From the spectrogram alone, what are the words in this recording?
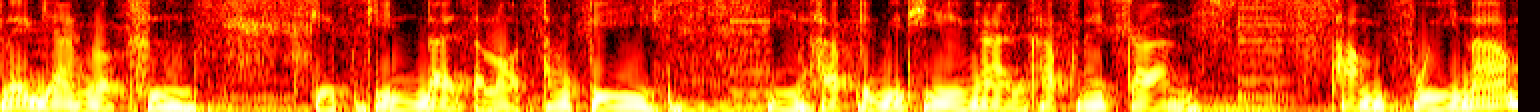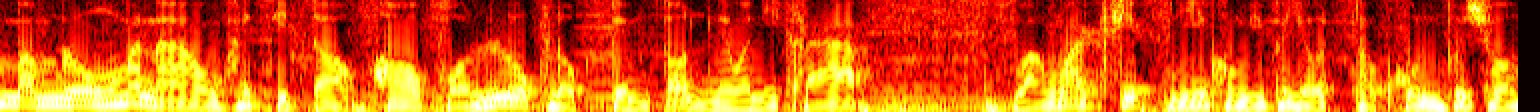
และอย่างก็คือ เก็บกินได้ตลอดทั้งปี นี่นะครับเป็นวิธีง่ายๆนะครับในการทำปุ๋ยน้ำบำรุงมะนาวให้ติดดอกออกผลลูกดกเต็มต้นในวันนี้ครับ หวังว่าคลิปนี้คงมีประโยชน์ต่อคุณผู้ชม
